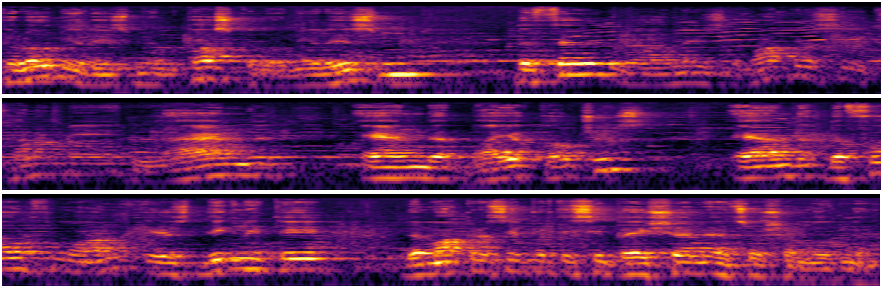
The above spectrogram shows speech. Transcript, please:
colonialism and post-colonialism. The third one is democracy, economy, land and biocultures. And the fourth one is dignity, democracy, participation and social movement.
